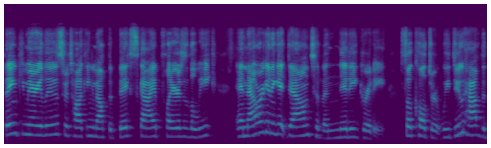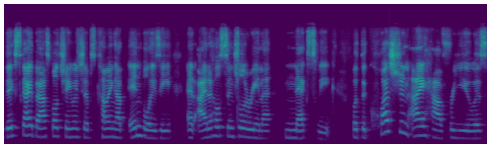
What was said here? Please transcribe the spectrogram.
Thank you, Mary Luz, for talking about the Big Sky Players of the Week. And now we're going to get down to the nitty gritty. So, Colter, we do have the Big Sky Basketball Championships coming up in Boise at Idaho Central Arena next week. But the question I have for you is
